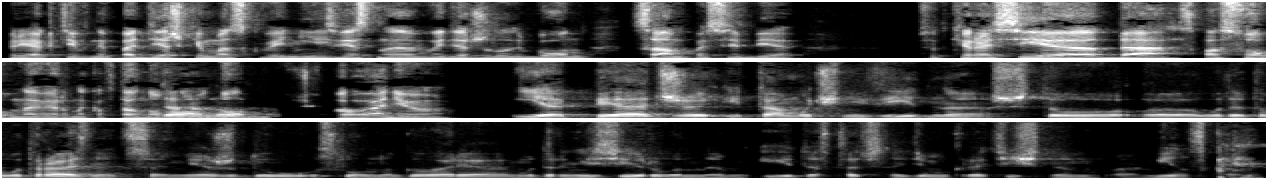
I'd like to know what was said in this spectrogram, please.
при активной поддержке Москвы, неизвестно, выдержал ли бы он сам по себе. Все-таки Россия, да, способна, наверное, к автономному да, но... существованию. И опять же, и там очень видно, что э, вот эта вот разница между, условно говоря, модернизированным и достаточно демократичным э, Минском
